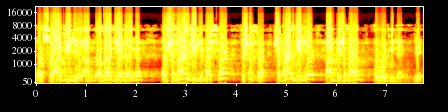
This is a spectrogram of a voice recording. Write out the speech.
اور سوال کیجیے آپ کو ادا کیا جائے گا اور شفاعت کیجیے بس تو شفا شفاعت کیجیے آپ کی شفاعت قبول کی جائے گی۔ جی۔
